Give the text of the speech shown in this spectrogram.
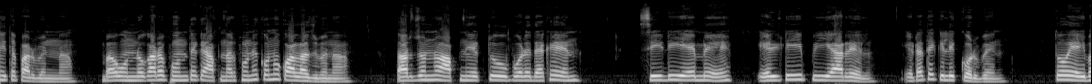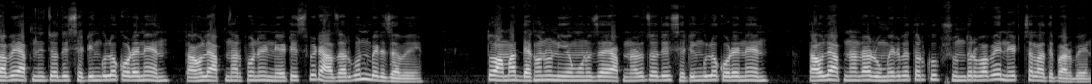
নিতে পারবেন না, বা অন্য কারও ফোন থেকে আপনার ফোনে কোনো কল আসবে না। তার জন্য আপনি একটু উপরে দেখেন সিডিএমএ এলটিপিআরএল এটাতে ক্লিক করবেন। তো এইভাবে আপনি যদি সেটিংগুলো করে নেন, তাহলে আপনার ফোনের নেট স্পিড হাজার গুণ বেড়ে যাবে। তো আমার দেখানো নিয়ম অনুযায়ী আপনারা যদি সেটিংগুলো করে নেন, তাহলে আপনারা রুমের ভেতর খুব সুন্দরভাবে নেট চালাতে পারবেন।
